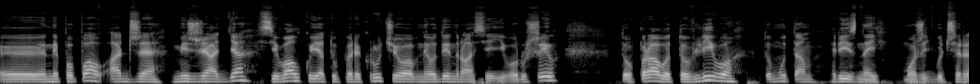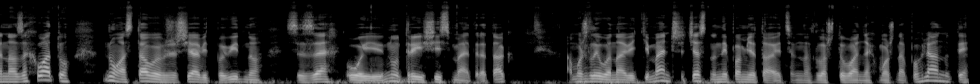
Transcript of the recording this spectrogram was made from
е, не попав, адже міжряддя, сівалку я ту перекручував не один раз я її ворушив, то вправо, то вліво, тому там різний може бути ширина захвату. Ну, а ставив вже ж я відповідно СЗ, ой, ну 3,6 метра, так? А можливо навіть і менше. Чесно, не пам'ятаю, це в налаштуваннях можна поглянути.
